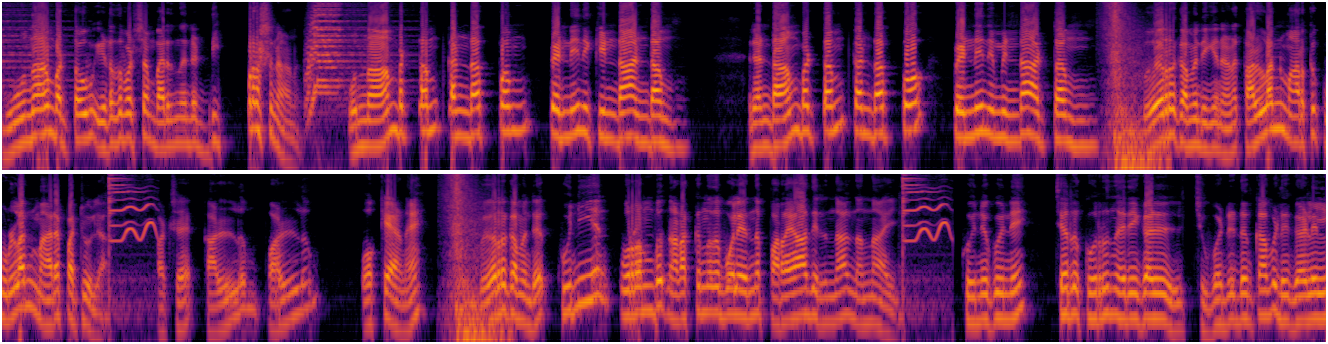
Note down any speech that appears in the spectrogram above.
മൂന്നാം വട്ടവും ഇടതുപക്ഷം വരുന്നതിന്റെ ഡിപ്രഷനാണ് ഒന്നാം വട്ടം കണ്ടപ്പം പെണ്ണിന് കിണ്ടാണ്ടം. രണ്ടാം വട്ടം കണ്ടപ്പോ പെണ്ണിന് മിണ്ടാട്ടം. വേറൊരു കമന്റ് ഇങ്ങനെയാണ്. കള്ളന്മാർക്ക് കുള്ളന്മാരെ പറ്റൂല. പക്ഷെ കള്ളും പള്ളും ഒക്കെയാണേ. വേറൊരു കമന്റ് കുനിയൻ ഉറമ്പ് നടക്കുന്നത് പോലെ എന്ന് പറയാതിരുന്നാൽ നന്നായി. കുനുകുനെ ചെറു കുറുനരികൾ ചുവടിടും കവിടുകളിൽ.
